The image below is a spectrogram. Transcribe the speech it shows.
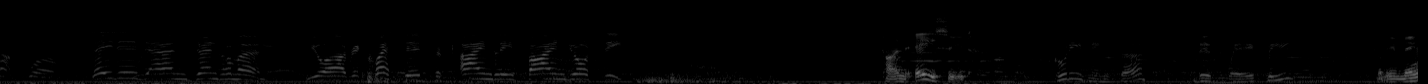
muckworm. Ladies and gentlemen, you are requested to kindly find your seats. Find a seat. Good evening, sir. This way, please. Good evening.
